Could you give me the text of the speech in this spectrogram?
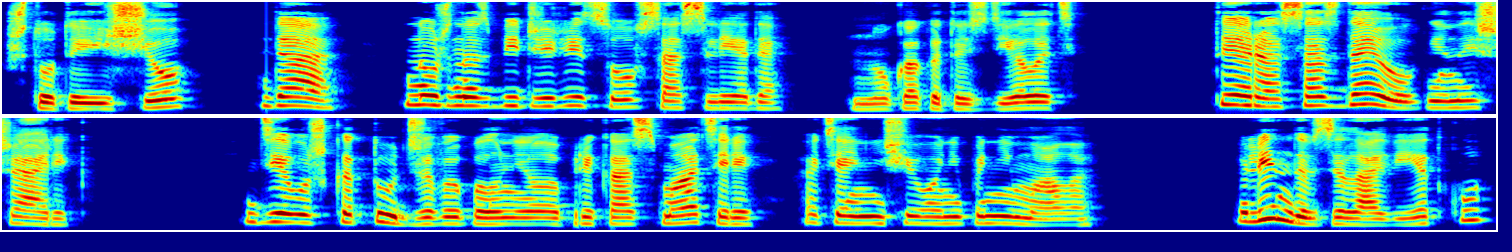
«Что-то еще?» «Да, нужно сбить жрецов со следа». «Ну как это сделать?» «Тера, создай огненный шарик». Девушка тут же выполнила приказ матери, хотя ничего не понимала. Линда взяла ветку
